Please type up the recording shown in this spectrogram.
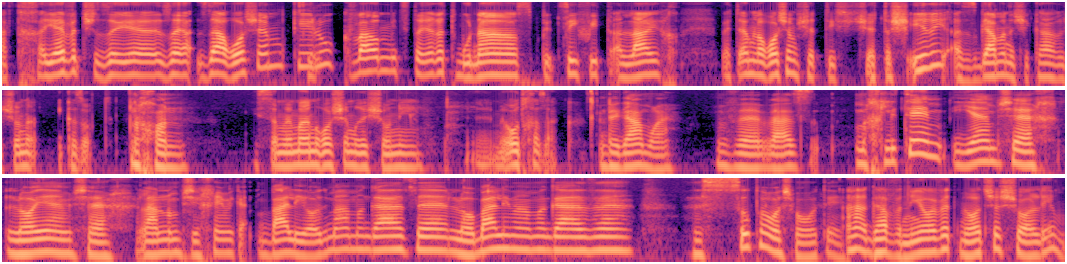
את חייבת שזה יהיה, זה, זה הרושם, כאילו, כבר מצטיירת תמונה ספציפית עלייך, בהתאם לרושם שת, שתשאירי, אז גם הנשיקה הראשונה היא כזאת. נכון, היא סממן רושם ראשוני אה, מאוד חזק. לגמרי. ואז מחליטים, יהיה המשך, לא יהיה המשך, לאן ממשיכים מכאן, בא לי עוד מהמגע הזה, לא בא לי מהמגע הזה, זה סופר משמעותי. אה, אגב, אני אוהבת מאוד ששואלים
